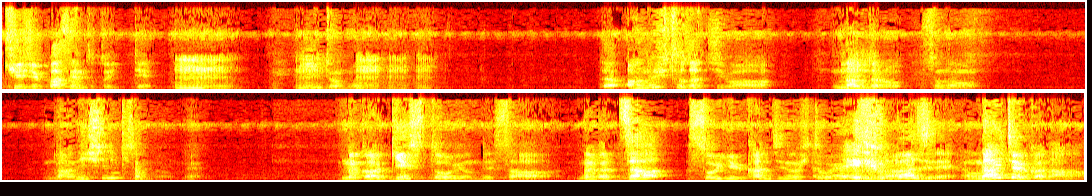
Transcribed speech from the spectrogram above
90%と言って。うん。いいと思う。うんうんだあの人たちはなんだろうその何しに来たんだろなんかゲストを呼んでさなんかザそういう感じの人を呼んでえさマジで？泣いちゃうかな？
